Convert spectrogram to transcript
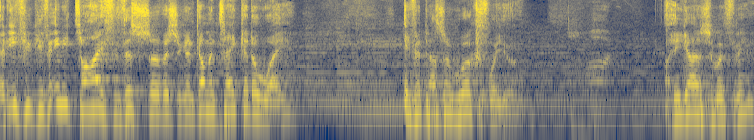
that if you give any tithe to this service, you can come and take it away if it doesn't work for you. Are you guys with me?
